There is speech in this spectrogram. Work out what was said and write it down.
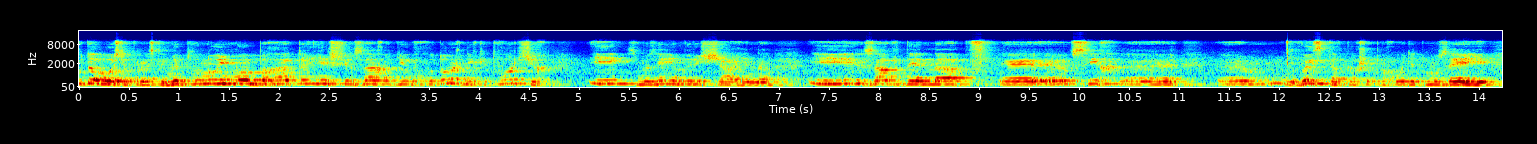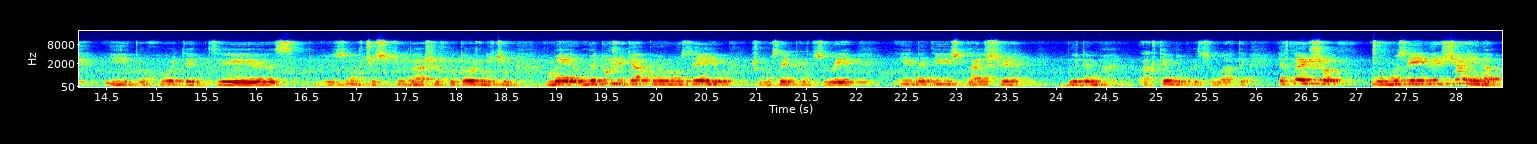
Вдалося провести. Ми плануємо багато інших заходів художніх і творчих. І з музеєм Верещагіна, і завжди на е, всіх е, виставках, що проходять музеї і проходять е, з, участю наших художників. Ми, ми дуже дякуємо музею, що музей працює. І надіюсь, далі будемо активно працювати. Я знаю, що в музеї Верещагіна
